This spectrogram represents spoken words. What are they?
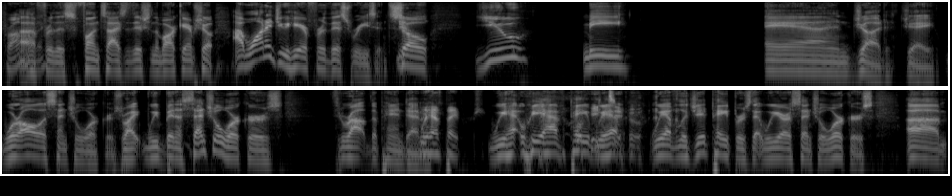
problem, uh, for this fun sized edition of the Mark Arum Show. I wanted you here for this reason. So, you, me, and Judd, Jay, we're all essential workers, right? We've been essential workers throughout the pandemic. We have papers. we have we have pa- we, We have we have legit papers that we are essential workers. Um,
